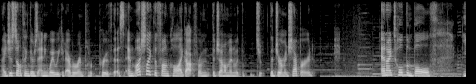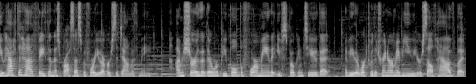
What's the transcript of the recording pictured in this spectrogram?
I just don't think there's any way we could ever improve this. And much like the phone call I got from the gentleman with the, the German Shepherd, and I told them both, you have to have faith in this process before you ever sit down with me. I'm sure that there were people before me that you've spoken to that have either worked with a trainer or maybe you yourself have, but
